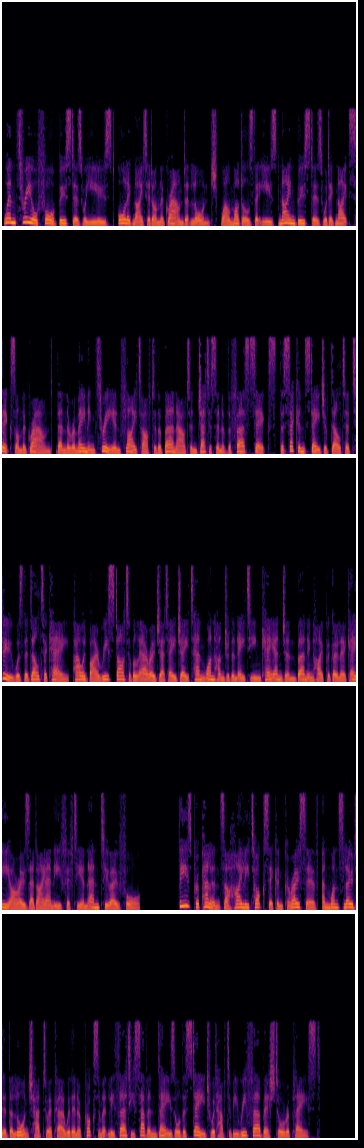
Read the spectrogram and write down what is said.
When three or four boosters were used, all ignited on the ground at launch, while models that used nine boosters would ignite six on the ground, then the remaining three in flight after the burnout and jettison of the first six. The second stage of Delta II was the Delta K, powered by a restartable Aerojet AJ-10 118K engine burning hypergolic Aerozine 50 and N2O4. These propellants are highly toxic and corrosive, and once loaded the launch had to occur within approximately 37 days or the stage would have to be refurbished or replaced.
